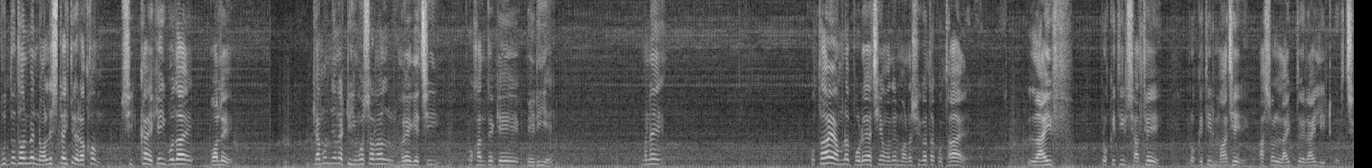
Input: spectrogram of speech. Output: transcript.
বুদ্ধ ধর্মের নলেজটাই তো এরকম। শিক্ষা একেই বোধহয় বলে। কেমন যেন একটু ইমোশনাল হয়ে গেছি ওখান থেকে বেরিয়ে। মানে কোথায় আমরা পড়ে আছি, আমাদের মানসিকতা কোথায়? লাইফ প্রকৃতির সাথে, প্রকৃতির মাঝে আসল লাইফ তো এরাই লিড করছে।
